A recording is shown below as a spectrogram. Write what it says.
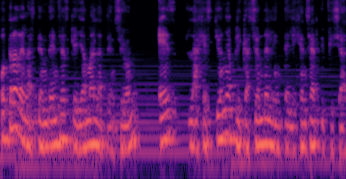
Otra de las tendencias que llama la atención es la gestión y aplicación de la inteligencia artificial,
